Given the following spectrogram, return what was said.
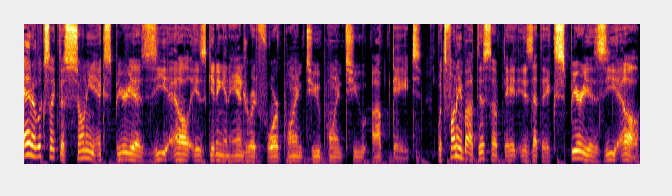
And it looks like the Sony Xperia ZL is getting an Android 4.2.2 update. What's funny about this update is that the Xperia ZL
